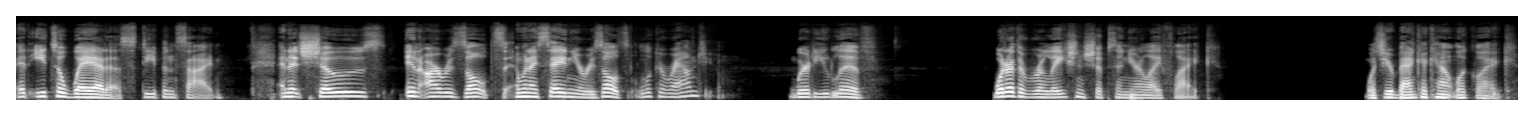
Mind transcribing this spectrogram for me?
It eats away at us deep inside and it shows in our results. And when I say in your results, look around you. Where do you live? What are the relationships in your life like? What's your bank account look like?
